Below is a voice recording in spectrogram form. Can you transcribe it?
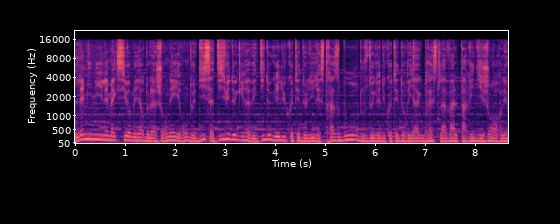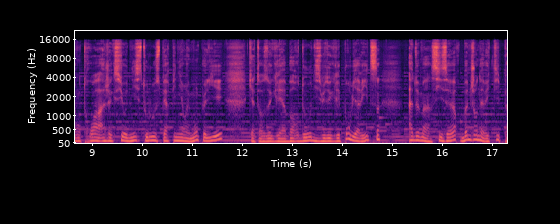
Les mini, les maxi au meilleur de la journée iront de 10 à 18 degrés avec 10 degrés du côté de Lille et Strasbourg, 12 degrés du côté d'Aurillac, Brest, Laval, Paris, Dijon, Orléans, Troyes, Ajaccio, Nice, Toulouse, Perpignan et Montpellier, 14 degrés à Bordeaux, 18 degrés pour Biarritz. À demain, 6h, bonne journée avec Type.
